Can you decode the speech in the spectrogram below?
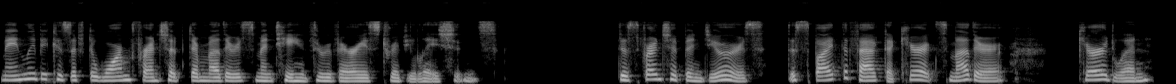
mainly because of the warm friendship their mothers maintained through various tribulations. This friendship endures despite the fact that Ceric's mother, Ceridwen,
